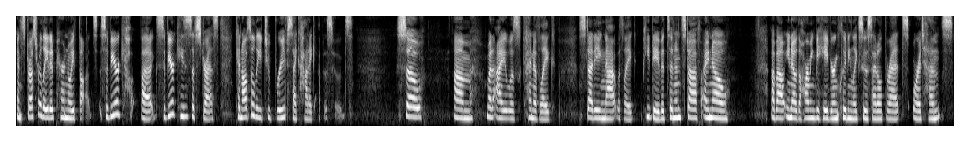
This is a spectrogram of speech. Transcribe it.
and stress related paranoid thoughts. Severe, uh, severe cases of stress can also lead to brief psychotic episodes. So, um, when I was kind of like studying that with like Pete Davidson and stuff, I know about, you know, the harming behavior, including like suicidal threats or attempts.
